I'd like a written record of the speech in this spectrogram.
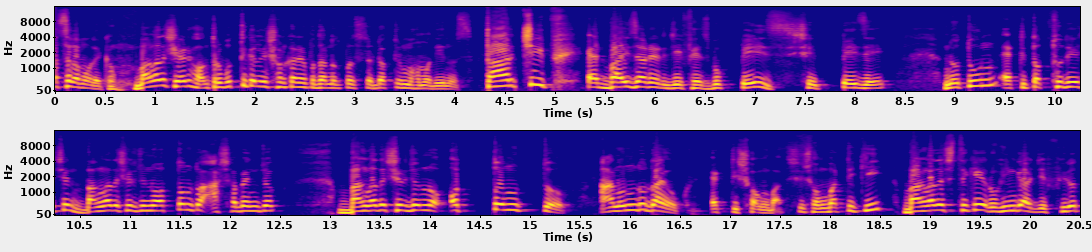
আসসালামু আলাইকুম। বাংলাদেশের অন্তর্বর্তীকালীন সরকারের প্রধান উপদেষ্টা ডক্টর মোহাম্মদ ইউনুস, তার চিফ অ্যাডভাইজারের যে ফেসবুক পেজ, সেই পেজে নতুন একটি তথ্য দিয়েছেন, বাংলাদেশের জন্য অত্যন্ত আশাব্যঞ্জক, বাংলাদেশের জন্য অত্যন্ত আনন্দদায়ক একটি সংবাদ। সেই সংবাদটি কি? বাংলাদেশ থেকে রোহিঙ্গা যে ফেরত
